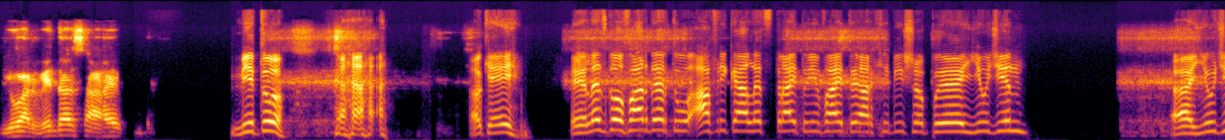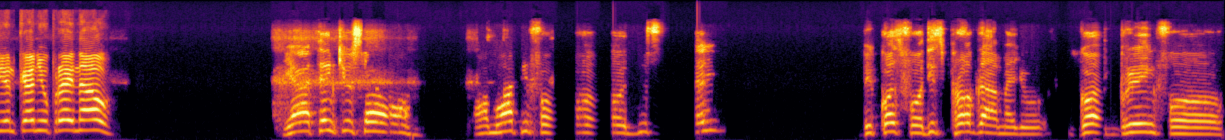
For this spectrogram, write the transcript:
You are with us. I Me too. okay. Uh, let's go further to Africa. Let's try to invite Archbishop uh, Eugene. Uh, Eugene, can you pray now? Yeah, thank you, sir. I'm happy for, for this because for this program uh, you God bring for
